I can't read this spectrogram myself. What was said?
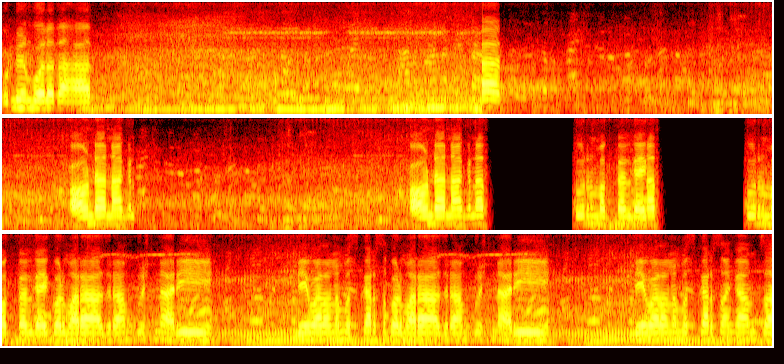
कुठून बोलत आहात? औंढा नागनाथ औंढा नागनाथ पूर्ण बघतात गायकवाड पूर्ण बघतात गायकवाड महाराज रामकृष्ण हरी देवाला नमस्कार सबर महाराज रामकृष्ण हरी. देवाला नमस्कार सांगा आमचा.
